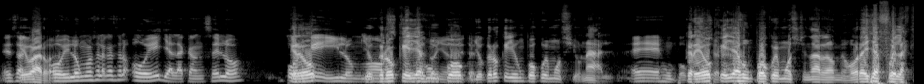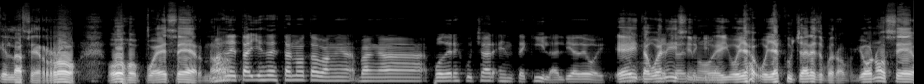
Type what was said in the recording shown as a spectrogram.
Exacto. O Elon Musk se la canceló, o ella la canceló creo, yo creo que ella es un poco, yo creo que ella es un poco emocional. Es un poco creo que ella es un poco emocional. A lo mejor ella fue la que la cerró. Ojo, puede ser, ¿no? Más detalles de esta nota van a, van a poder escuchar en Tequila el día de hoy. Ey, está buenísimo. voy, a, voy a escuchar eso, pero yo no sé,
